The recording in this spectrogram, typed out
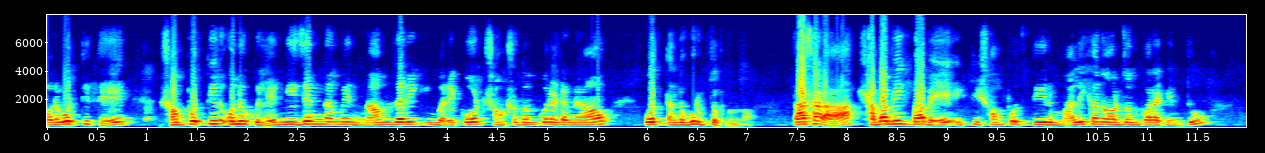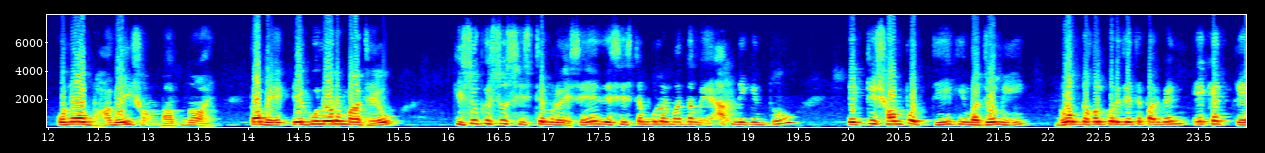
পরবর্তীতে সম্পত্তির অনুকূলে নিজের নামে নামজারি কিংবা রেকর্ড সংশোধন করে এটা নেওয়াও অত্যন্ত গুরুত্বপূর্ণ। তাছাড়া স্বাভাবিকভাবে একটি সম্পত্তির মালিকানা অর্জন করা কিন্তু কোনোভাবেই সম্ভব নয়। তবে এগুলোর মাঝেও কিছু কিছু সিস্টেম রয়েছে। যে সিস্টেমগুলোর মাধ্যমে আপনি কিন্তু একটি সম্পত্তি কিংবা জমি ভোগ দখল করে যেতে পারবেন। এক্ষেত্রে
